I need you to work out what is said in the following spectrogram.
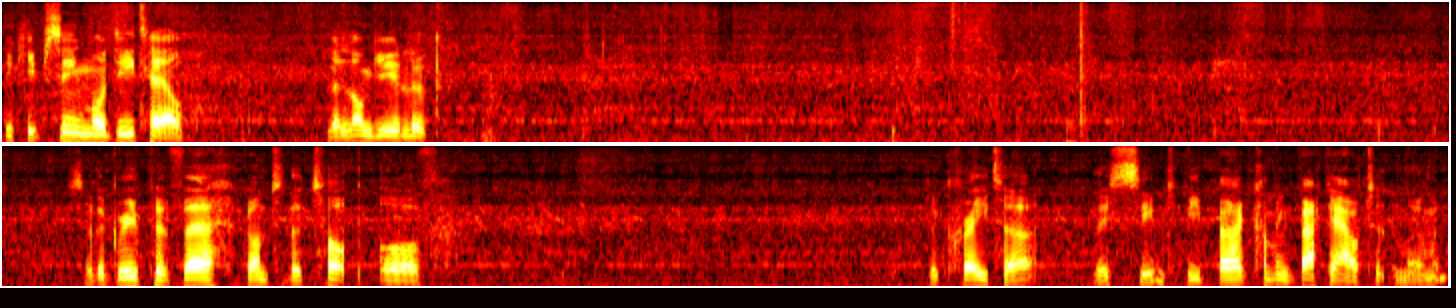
You keep seeing more detail the longer you look. So the group have uh, gone to the top of the crater. They seem to be back, coming back out at the moment.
